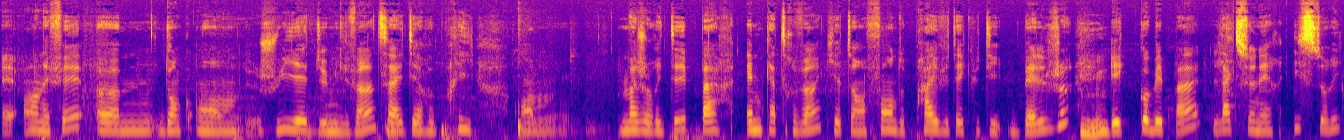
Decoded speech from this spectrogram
Et en effet, euh, donc en juillet 2020, ça a été repris en majorité par M80, qui est un fonds de private equity belge. Mhm. Et Cobepa, l'actionnaire historique,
